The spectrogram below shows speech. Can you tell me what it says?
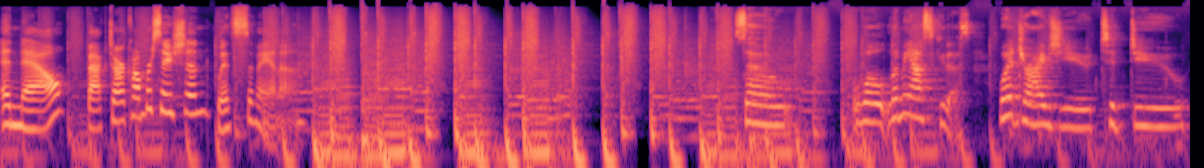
And now, back to our conversation with Savannah. So, well, let me ask you this. What drives you to do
